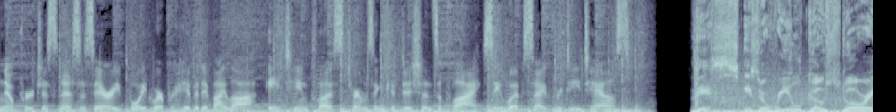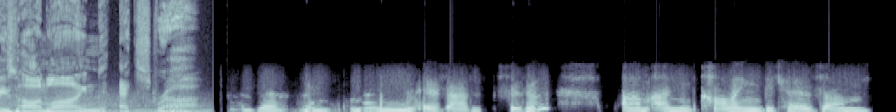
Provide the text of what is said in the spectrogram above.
No purchase necessary. Void where prohibited by law. 18 plus terms and conditions apply. See website for details. This is a Real Ghost Stories Online Extra. Yeah, um, my name is um, Susan. Um, I'm calling because um,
